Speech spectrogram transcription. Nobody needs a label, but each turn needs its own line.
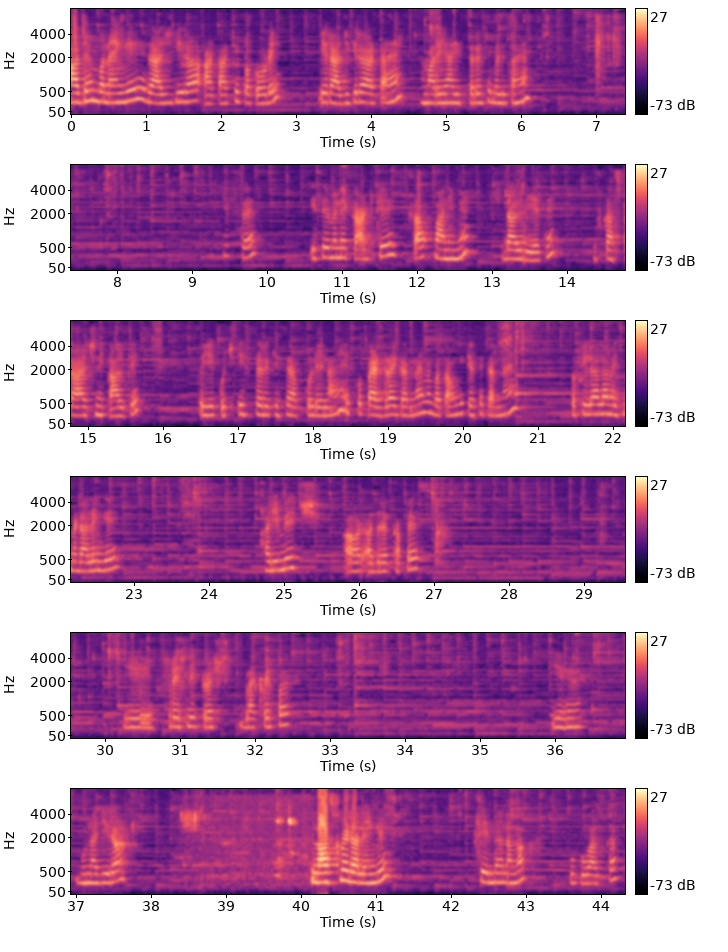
आज हम बनाएँगे राजगिरा आटा के पकोड़े। ये राजगिरा आटा है, हमारे यहाँ इस तरह से मिलता है। चिप्स है, इसे मैंने काट के साफ़ पानी में डाल दिए थे, उसका स्टार्च निकाल के। तो ये कुछ इस तरीके से आपको लेना है, इसको पैड ड्राई करना है, मैं बताऊँगी कैसे करना है। तो फ़िलहाल हम इसमें डालेंगे हरी मिर्च और अदरक का पेस्ट। ये फ्रेशली क्रश ब्लैक पेपर ये है भुना जीरा. लास्ट में डालेंगे सेंधा नमक उपवास का.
